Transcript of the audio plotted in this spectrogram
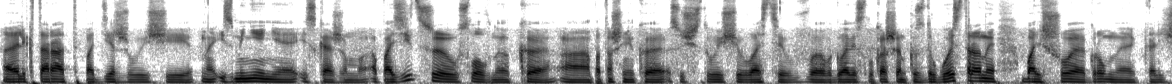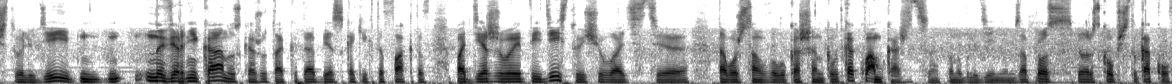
э, электорат, поддерживающий э, изменения и, скажем, оппозицию условную к, по отношению к существующей власти в, во главе с Лукашенко. С другой стороны, большое, огромное количество людей, наверняка, ну, скажу так, да, без каких-то фактов, поддерживает и действующую власть того же самого Лукашенко. Вот как вам кажется, по наблюдениям, запрос белорусского общества общества каков?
